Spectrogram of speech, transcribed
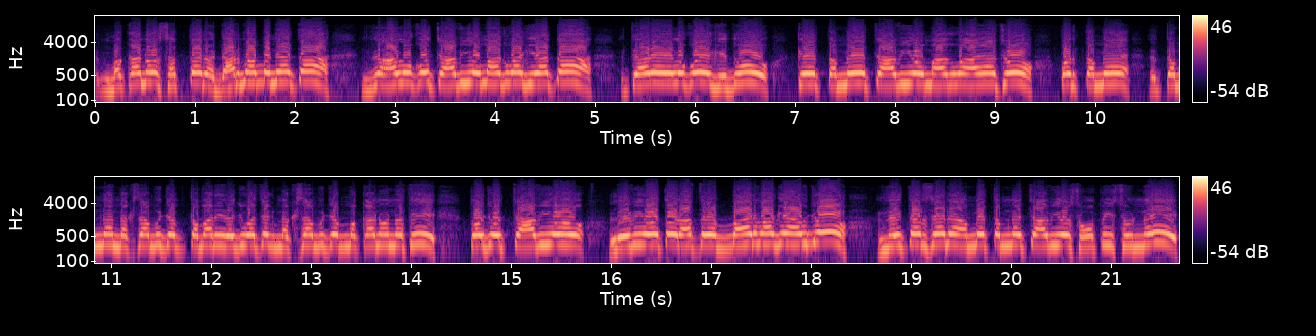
મકાનો સત્તર અઢારમાં બન્યા હતા. આ લોકો ચાવીઓ માગવા ગયા હતા. ત્યારે એ લોકોએ કીધું કે તમે ચાવીઓ માગવા આવ્યા છો, પણ તમે, તમને નકશા મુજબ તમારી રજૂઆત છે કે નકશા મુજબ મકાનો નથી. તો જો ચાવીઓ લેવી હોય તો રાત્રે બાર વાગે આવજો. નહીતર છે ને અમે તમને ચાવીઓ સોંપીશું નહીં.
